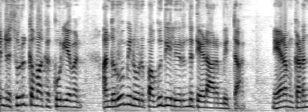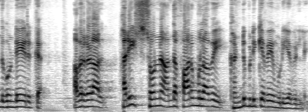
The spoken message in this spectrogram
என்று சுருக்கமாக கூறியவன் அந்த ரூமின் ஒரு பகுதியில் இருந்து தேட ஆரம்பித்தான். நேரம் கடந்து கொண்டே இருக்க. அவர்களால் ஹரிஷ் சொன்ன அந்த ஃபார்முலாவை கண்டுபிடிக்கவே முடியவில்லை.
